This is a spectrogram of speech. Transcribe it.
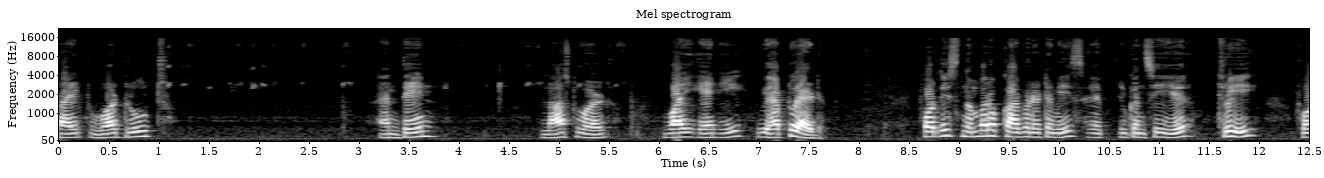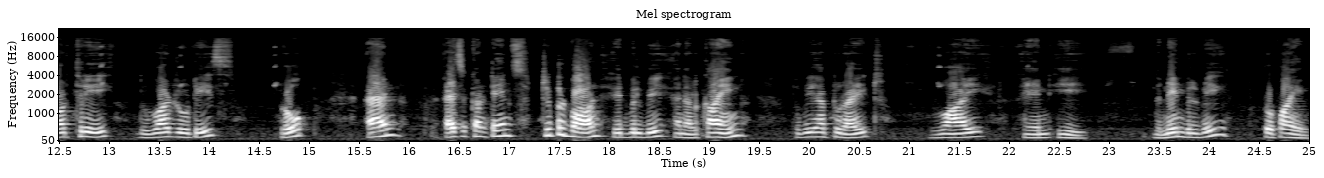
write word root and then last word YNE we have to add. For this number of carbon atom is uh, you can see here 3 for 3 the word root is prop and as it contains triple bond it will be an alkyne. So, we have to write YNE the name will be propyne.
